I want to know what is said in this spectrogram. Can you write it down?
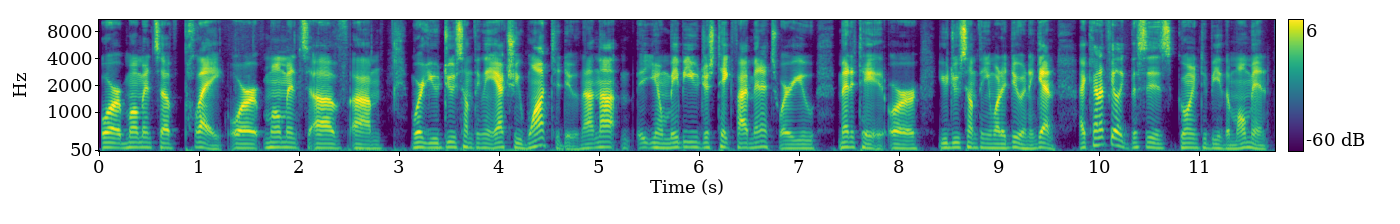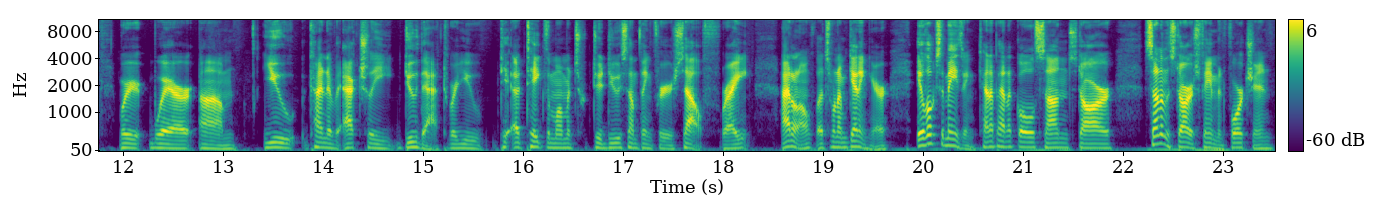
or moments of play, or moments of um, where you do something that you actually want to do. Not not you know maybe you just take five minutes where you meditate or you do something you want to do. And again, I kind of feel like this is going to be the moment where where um, you kind of actually do that, where you t- uh, take the moment to do something for yourself, right? I don't know. That's what I'm getting here. It looks amazing. Ten of Pentacles, Sun, Star. Sun of the Stars, fame and fortune.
